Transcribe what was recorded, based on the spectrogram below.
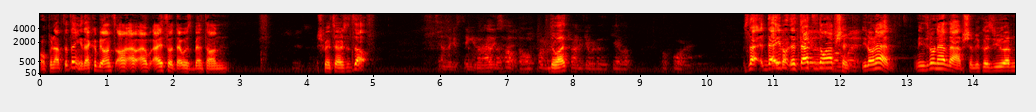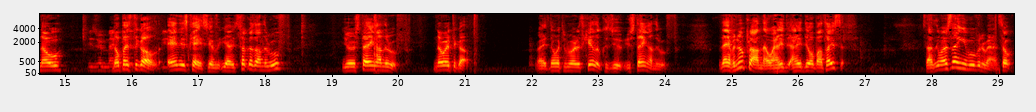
open up the thing. That could be on. on I, I, I thought that was meant on Shmini Atzeres itself. Sounds like it's taking No, the that's place. the help. The whole point Do of what? trying to get rid of the Caleb beforehand. So that, that you don't. That, that's no option. You don't have. It means you don't have the option because you have no no place to go. In this case, you have, you have sukkahs on the roof. You're staying on the roof. Nowhere to go. Right? Nowhere to murder Caleb because you, you're staying on the roof. They have a new problem now. How do you, how do you deal with Baltaisif? So that's what I'm saying. You move it around. So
